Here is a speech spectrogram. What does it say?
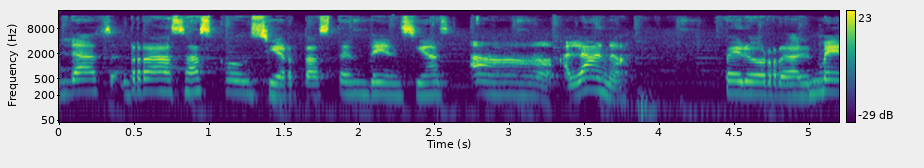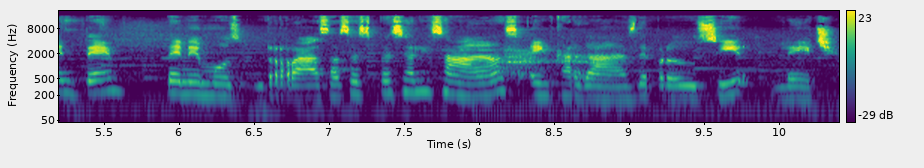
las razas con ciertas tendencias a, lana, pero realmente tenemos razas especializadas encargadas de producir leche.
